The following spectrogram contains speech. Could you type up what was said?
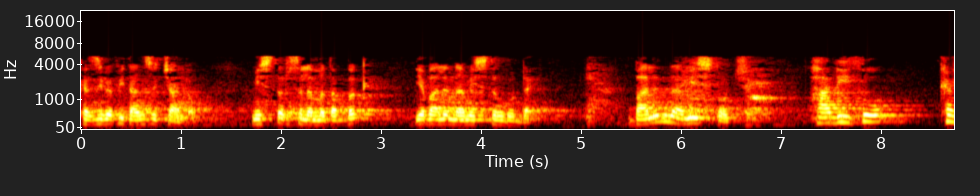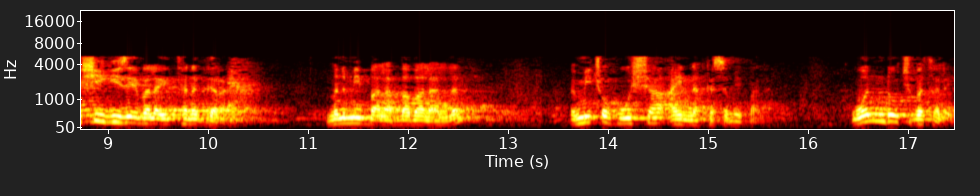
ከዚህ በፊት አንስቻለሁ፣ ሚስጥር ስለመጠበቅ የባልና ሚስትን ጉዳይ። ባልና ሚስቶች ሐዲሱ ከሺህ ጊዜ በላይ ተነገረ። ምን የሚባል አባባል አለ? የሚጮህ ውሻ አይናከስም ይባላል። ወንዶች በተለይ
